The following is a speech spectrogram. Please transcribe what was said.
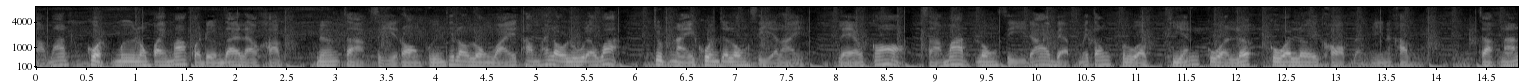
สามารถกดมือลงไปมากกว่าเดิมได้แล้วครับ เนื่องจากสีรองพื้นที่เราลงไว้ทำให้เรารู้แล้วว่า จุดไหนควรจะลงสีอะไร แล้วก็สามารถลงสีได้แบบไม่ต้องกลัวเพี้ยนกลัวเลอะกลัวเลยขอบแบบนี้นะครับ จากนั้น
